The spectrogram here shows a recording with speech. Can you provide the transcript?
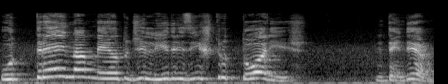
o treinamento de líderes e instrutores. Entenderam?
